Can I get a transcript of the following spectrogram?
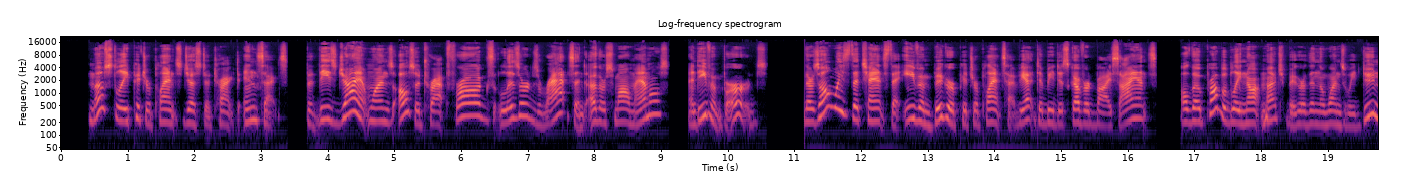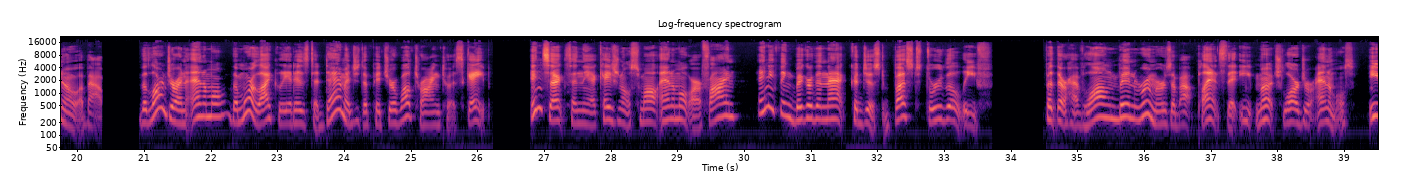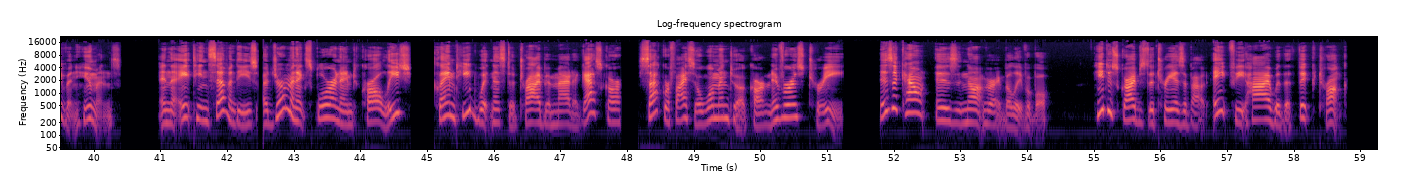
Mostly pitcher plants just attract insects, but these giant ones also trap frogs, lizards, rats, and other small mammals, and even birds. There's always the chance that even bigger pitcher plants have yet to be discovered by science, although probably not much bigger than the ones we do know about. The larger an animal, the more likely it is to damage the pitcher while trying to escape. Insects and the occasional small animal are fine. Anything bigger than that could just bust through the leaf. But there have long been rumors about plants that eat much larger animals, even humans. In the 1870s, a German explorer named Karl Lesch claimed he'd witnessed a tribe in Madagascar sacrifice a woman to a carnivorous tree. His account is not very believable. He describes the tree as about eight feet high with a thick trunk.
